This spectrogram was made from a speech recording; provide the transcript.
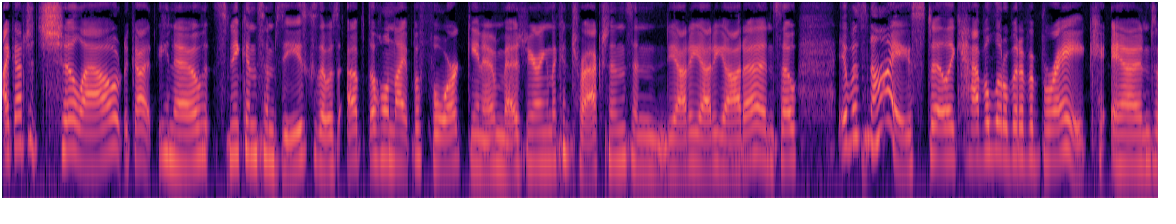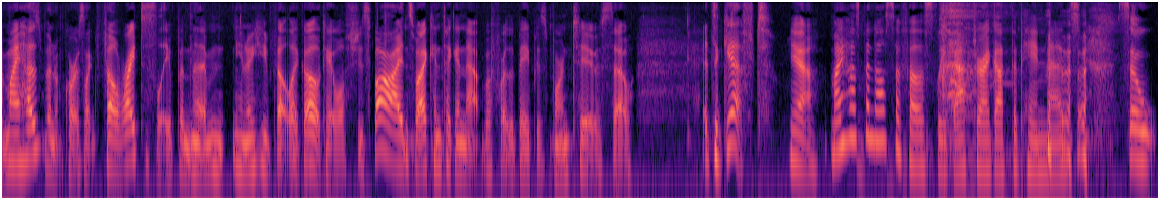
I got to chill out, got, you know, sneaking some Z's because I was up the whole night before, you know, measuring the contractions and yada, yada, yada. And so it was nice to like have a little bit of a break. And my husband, of course, like fell right to sleep. And then, you know, he felt like, oh, okay, well, she's fine. So I can take a nap before the baby's born too. So it's a gift. Yeah. My husband also fell asleep after I got the pain meds. so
